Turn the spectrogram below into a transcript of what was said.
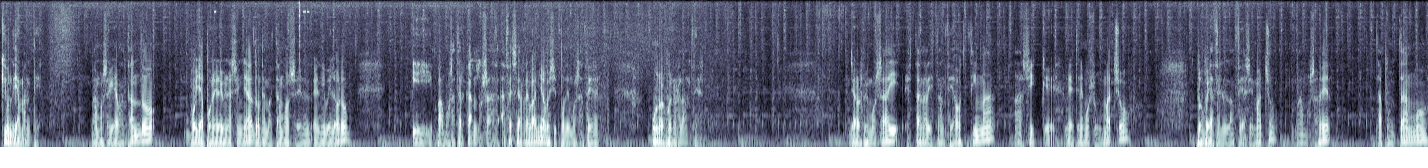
que un diamante. Vamos a seguir avanzando. Voy a poner ahí una señal donde matamos el, nivel oro y vamos a acercarnos a, a ese rebaño a ver si podemos hacer unos buenos lances. Ya los vemos ahí. Está en la distancia óptima Así que, mira, tenemos un macho. Pues voy a hacer el lance a ese macho. Vamos a ver. Apuntamos.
